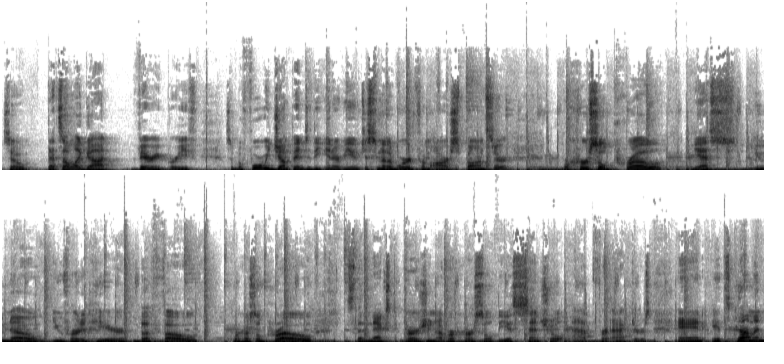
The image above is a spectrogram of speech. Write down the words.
So that's all I got. Very brief. So before we jump into the interview, just another word from our sponsor, Rehearsal Pro. Yes, you know, you've heard it here before. Rehearsal Pro. It's the next version of Rehearsal, the essential app for actors. And it's coming.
